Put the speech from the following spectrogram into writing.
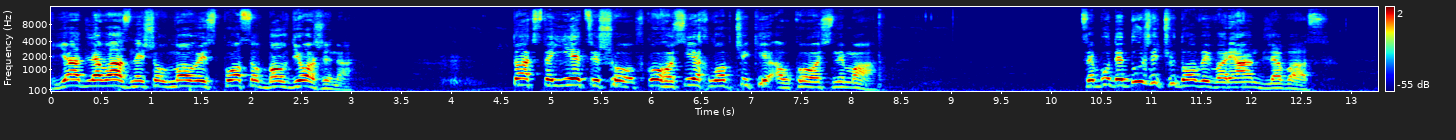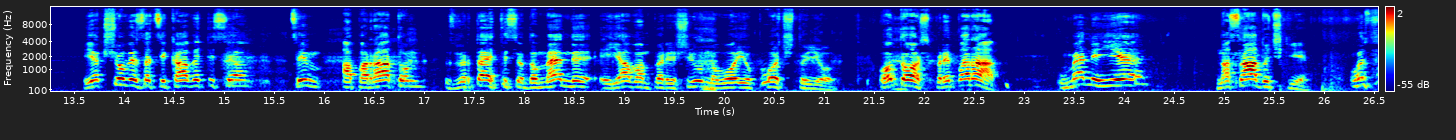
я для вас знайшов новий спосіб балдежина. Так стається, що в когось є хлопчики, а в когось нема. Це буде дуже чудовий варіант для вас. Якщо ви зацікавитеся цим апаратом, звертайтеся до мене, і я вам перешлю новою почтою. Отож, препарат. У мене є насадочки. Ось,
